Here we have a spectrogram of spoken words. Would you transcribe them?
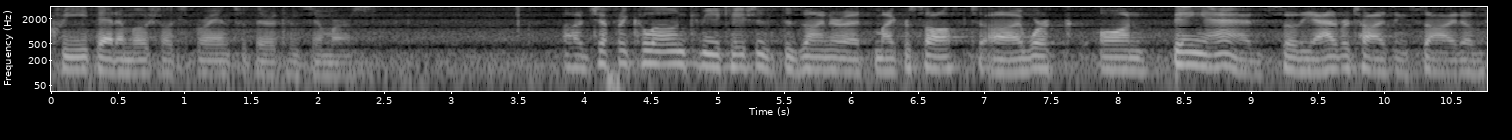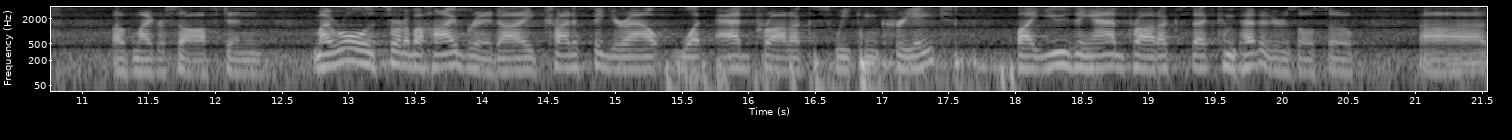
create that emotional experience with their consumers. Uh, Geoffrey Colon, communications designer at Microsoft. Uh, I work on Bing ads, so the advertising side of of Microsoft. And my role is sort of a hybrid. I try to figure out what ad products we can create by using ad products that competitors also uh,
